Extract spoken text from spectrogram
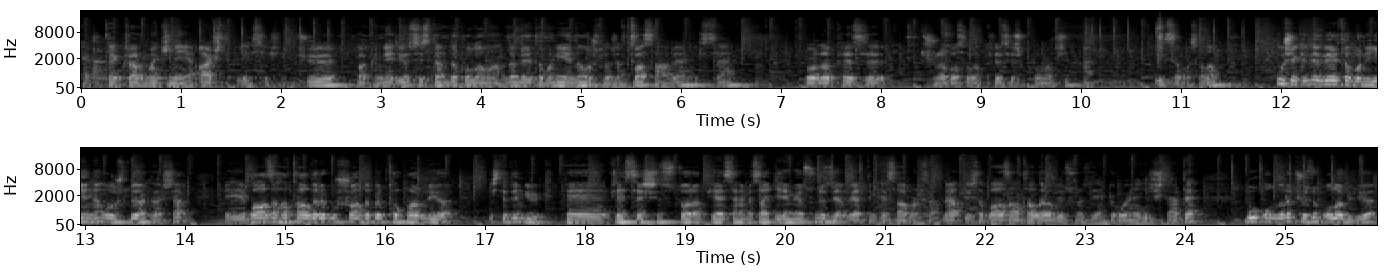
Evet, tekrar makineyi açtı PlayStation 3'ü. Bakın ne diyor? Sistem depolamanında veri tabanı yeniden oluşturulacak. Bas abi X'e. Burada PS şuna basalım. PlayStation kurmak için. Heh. X'e basalım. Bu şekilde veri tabanı yeniden oluşturuyor arkadaşlar. Ee, bazı hataları bu şu anda böyle toparlıyor. İşte dediğim gibi e, PlayStation Store'a, PSN'e mesela giremiyorsunuz ya veyahut hesabınıza veyahut işte bazı hatalar alıyorsunuz diyelim ki oyuna girişlerde. Bu onlara çözüm olabiliyor.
